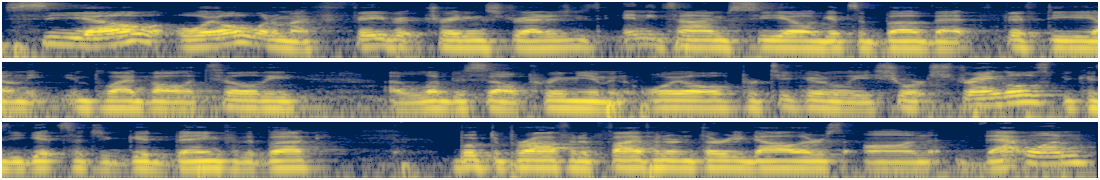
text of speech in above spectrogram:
CL oil, one of my favorite trading strategies. Anytime CL gets above that 50 on the implied volatility, I love to sell premium in oil, particularly short strangles, because you get such a good bang for the buck. Booked a profit of $530 on that one.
